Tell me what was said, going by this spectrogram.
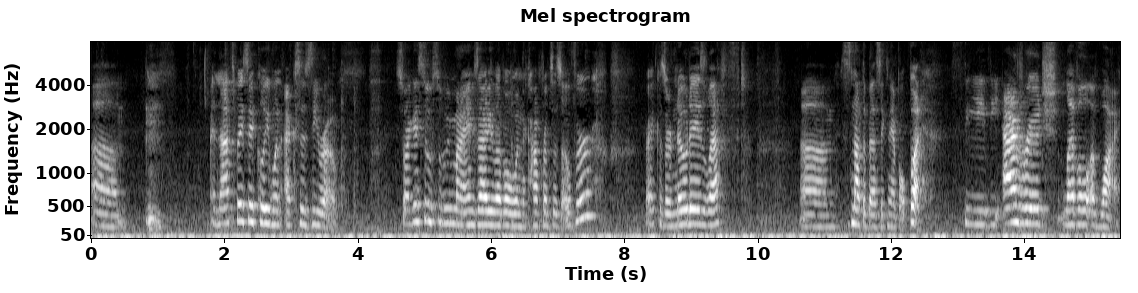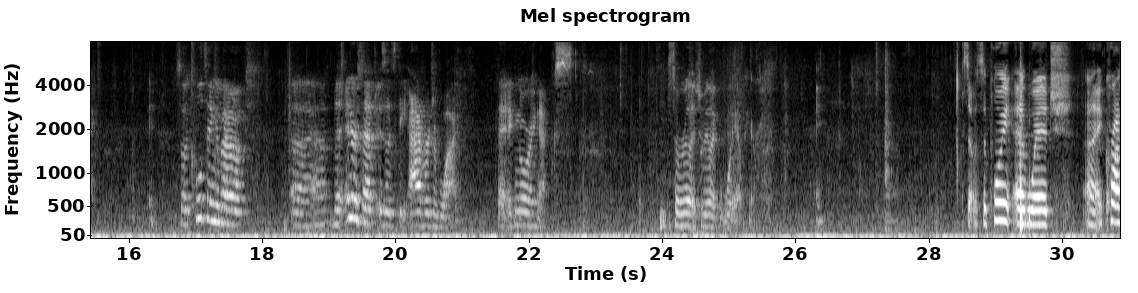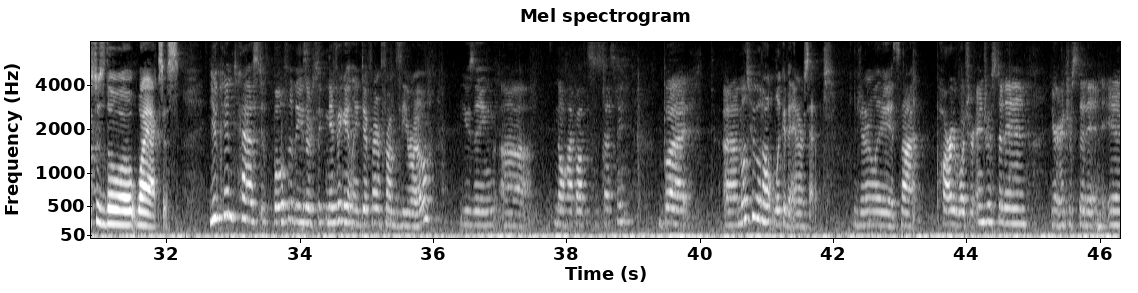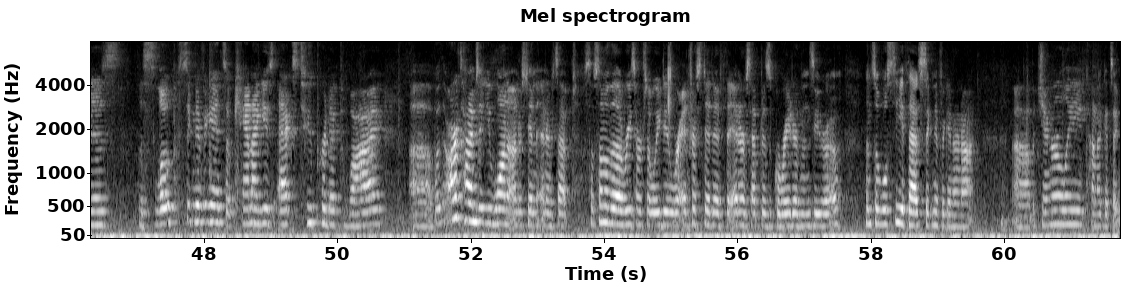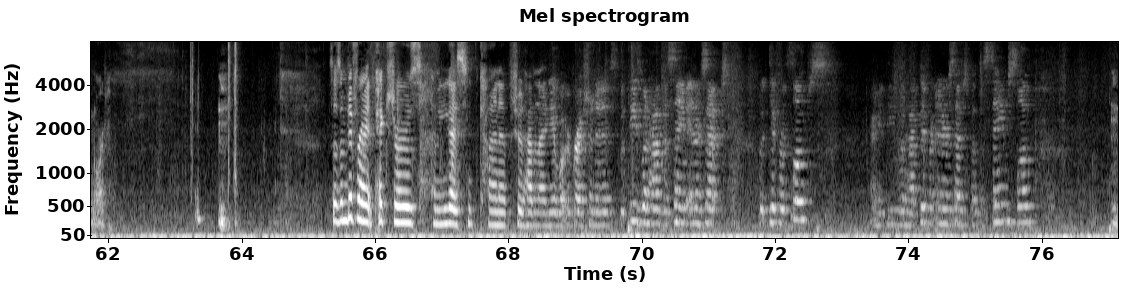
Um, and that's basically when x is 0. So I guess this will be my anxiety level when the conference is over right? Because there are no days left. Um, this is not the best example, but the the average level of y. So the cool thing about uh, the intercept is it's the average of y, okay, ignoring x. So really, it should be like way up here. Okay. So it's the point at which uh, it crosses the y-axis. You can test if both of these are significantly different from zero using uh, null hypothesis testing, but uh, most people don't look at the intercept. Generally, it's not part of what you're interested in. You're interested in is the slope significant. So can I use x to predict y? Uh, but there are times that you want to understand the intercept. So some of the research that we do, we're interested if the intercept is greater than zero. And so we'll see if that's significant or not. Uh, but generally, it kind of gets ignored. So some different pictures. I mean, you guys kind of should have an idea of what regression is. But these would have the same intercept but different slopes. Right? These would have different intercepts but the same slope.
